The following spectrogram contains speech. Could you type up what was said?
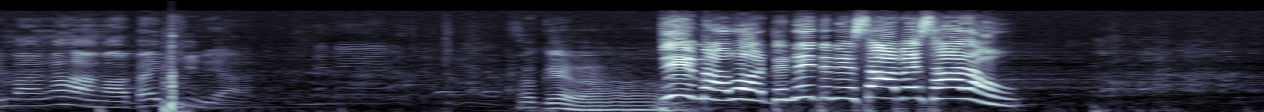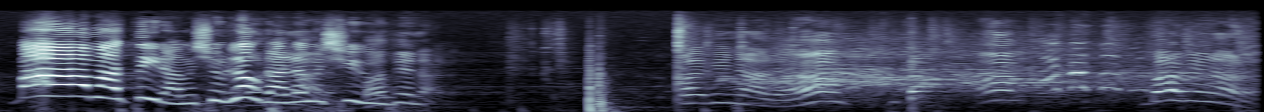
ဒီမှာငါဟာငါဘိုက်ဖိနေရတာဟုတ်ကဲ့ပါဟုတ်ဒီမှာပေါ့ဒီနေ့ဒီနေ့စားပဲစားတော့ဘာမှသိတာမရှိဘူးလောက်တာလည်းမရှိဘာဘူးဖြစ်နေလဲဘိုက်ဖိနေလဲဟမ်ဟမ်ဘာဖြစ်နေလဲ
